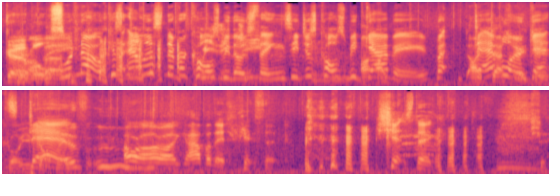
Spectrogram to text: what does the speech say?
Goebbels. Well, oh, no, because Ellis never calls me those G. things. He just calls me I- I- Gabby. but I definitely Devler gets call you Dev. Ooh, All right, all right. How about this? Shit stick. shit stick. Shit.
